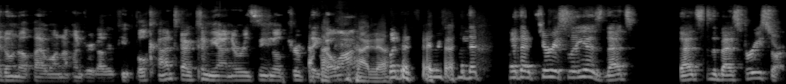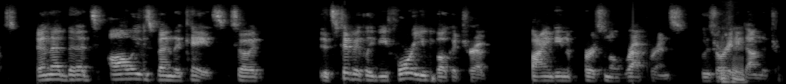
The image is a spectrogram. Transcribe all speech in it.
I don't know if I want a hundred other people contacting me on every single trip they go on, I know. but that, seriously- but, that, but that seriously is that's that's the best resource, and that that's always been the case. So it, it's typically before you book a trip, finding a personal reference who's already Mhm. done the trip.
